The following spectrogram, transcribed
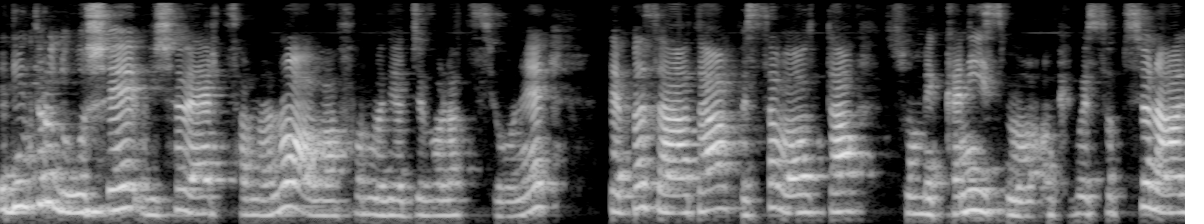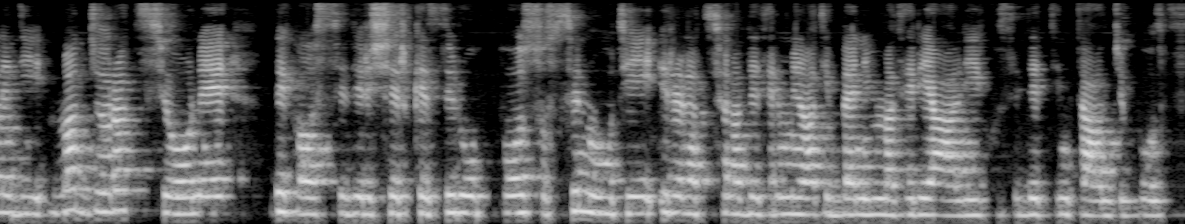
ed introduce viceversa una nuova forma di agevolazione è basata questa volta su un meccanismo, anche questo opzionale, di maggiorazione dei costi di ricerca e sviluppo sostenuti in relazione a determinati beni immateriali, cosiddetti intangibles,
